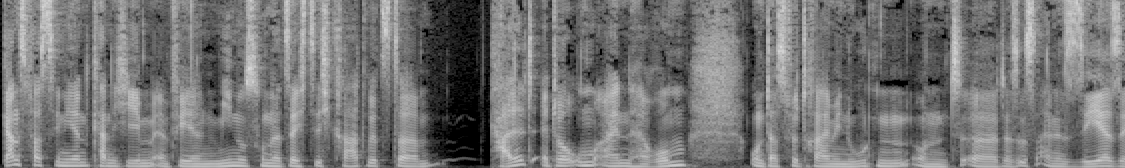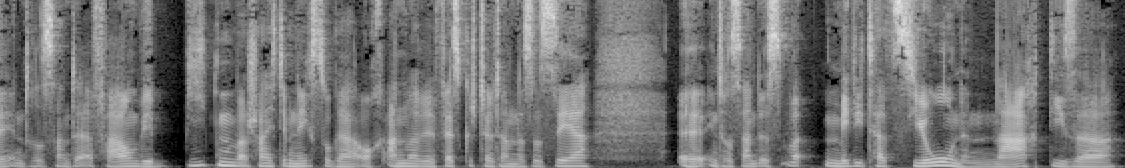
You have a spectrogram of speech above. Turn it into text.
ganz faszinierend, kann ich jedem empfehlen. Minus 160 Grad wird's da kalt, etwa um einen herum und das für drei Minuten. Und äh, das ist eine sehr, sehr interessante Erfahrung. Wir bieten wahrscheinlich demnächst sogar auch an, weil wir festgestellt haben, dass es sehr äh, interessant ist, Meditationen nach dieser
